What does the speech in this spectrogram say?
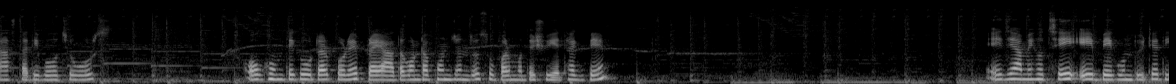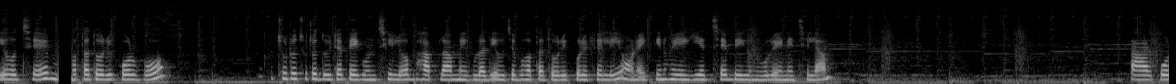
নাস্তা দিব হচ্ছে ওটস। ও ঘুম থেকে ওঠার পরে প্রায় আধা ঘণ্টা পর্যন্ত সোফার মধ্যে শুয়ে থাকবে। এই যে আমি হচ্ছে এই বেগুন দুইটা দিয়ে হচ্ছে ভর্তা তৈরি করব। ছোট ছোট দুইটা বেগুন ছিল, ভাবলাম এগুলো দিয়ে হচ্ছে ভর্তা তৈরি করে ফেলি। অনেক দিন হয়ে গিয়েছে, বেগুনগুলো এনেছিলাম। তারপর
